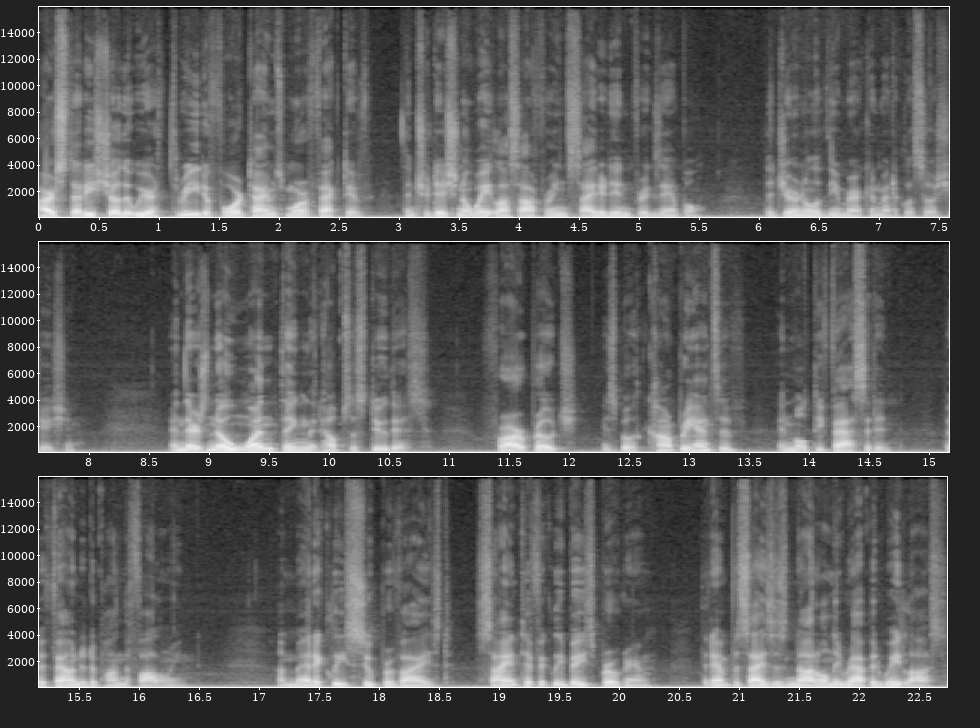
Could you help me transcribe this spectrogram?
Our studies show that we are three to four times more effective than traditional weight loss offerings cited in, for example, the Journal of the American Medical Association. And there's no one thing that helps us do this, for our approach is both comprehensive and multifaceted, but founded upon the following. A medically supervised, scientifically based program that emphasizes not only rapid weight loss,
